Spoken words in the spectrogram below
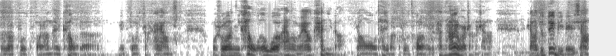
我就把裤子脱了，让她看我的那个东西长啥样子。我说：“你看我的，我哎，我要看你的。”然后他就把裤子脱了，我就看他那块长啥，然后就对比了一下，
